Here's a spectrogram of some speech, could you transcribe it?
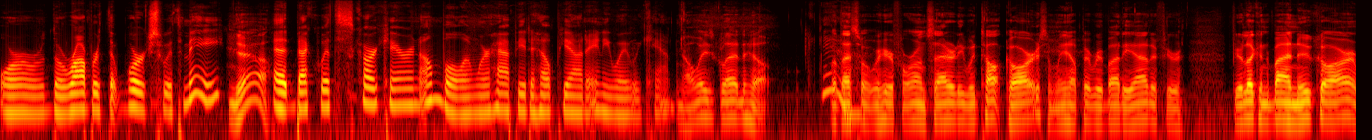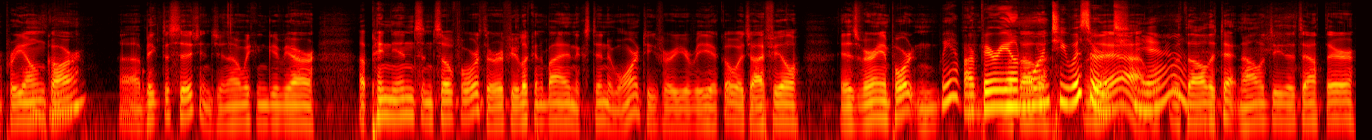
or the Robert that works with me Yeah. at Beckwith's Car Care in Humble, and we're happy to help you out any way we can. Always glad to help. Yeah. But that's what we're here for on Saturday. We talk cars and we help everybody out. If you're if you're looking to buy a new car, a pre-owned car, mm-hmm. Uh, big decisions. You know, we can give you our opinions and so forth. Or if you're looking to buy an extended warranty for your vehicle, which I feel is very important. We have our very own all the- warranty wizard. Yeah, Yeah. with all the technology that's out there.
